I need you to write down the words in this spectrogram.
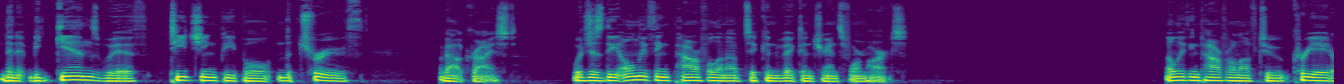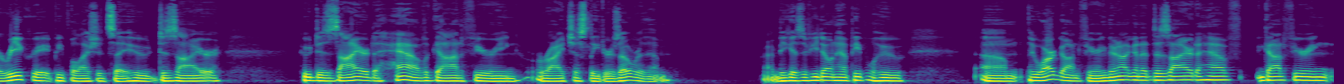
then it begins with teaching people the truth about Christ which is the only thing powerful enough to convict and transform hearts the only thing powerful enough to create or recreate people, I should say, who desire who desire to have God fearing righteous leaders over them. Right? Because if you don't have people who um, who are God fearing, they're not going to desire to have God fearing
